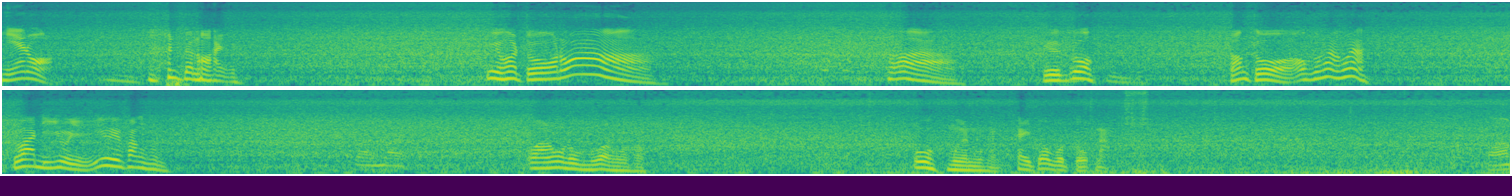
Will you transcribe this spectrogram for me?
แหนเนาะจะหน่อยนี่หัวโตเนาะอ่าถือตัวสองตัวเอาขึ้นมาขึ้นมา ว่าดีอยู่อย่างนี้ไปฟังคุณบานมาว่าลุงลุมร่วงครับโอ้เหมือนเหมือนใครตัวบนตกหนักสาม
